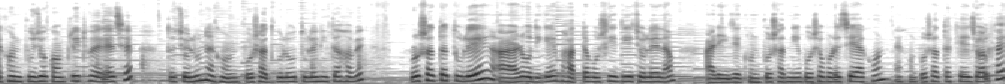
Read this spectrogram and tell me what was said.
এখন পুজো কমপ্লিট হয়ে গেছে, তো চলুন এখন প্রসাদগুলোও তুলে নিতে হবে। প্রসাদটা তুলে আর ওদিকে ভাতটা বসিয়ে দিয়ে চলে এলাম। আর এই যে এখন প্রসাদ নিয়ে বসে পড়েছে এখন এখন প্রসাদটা খেয়ে জল খাই।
